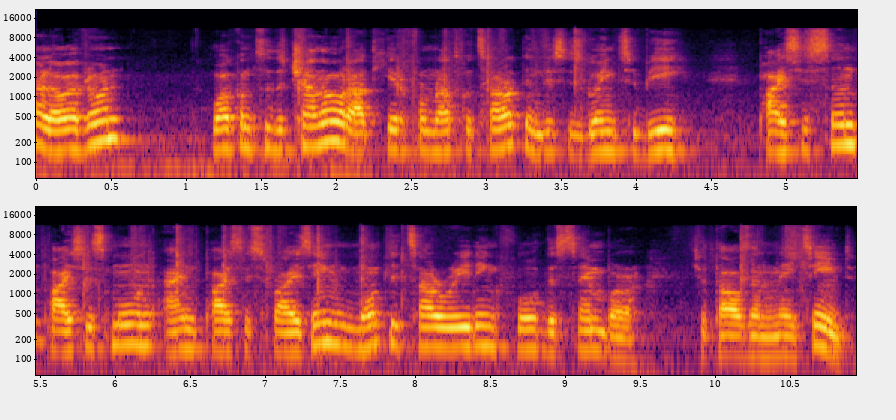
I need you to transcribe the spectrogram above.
Hello everyone, welcome to the channel, Rad here from Radko Tarot and this is going to be Pisces Sun, Pisces Moon and Pisces Rising monthly tarot reading for December 2018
